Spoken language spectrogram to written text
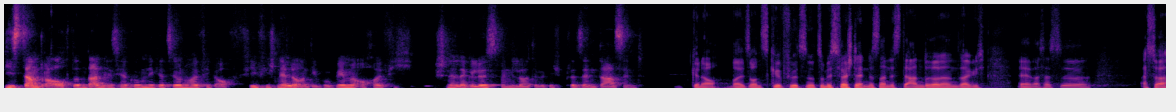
die es dann braucht. Und dann ist ja Kommunikation häufig auch viel, viel schneller und die Probleme auch häufig schneller gelöst, wenn die Leute wirklich präsent da sind. Genau, weil sonst führt es nur zu Missverständnissen, dann ist der andere, dann sage ich, äh, was hast du, Achso,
